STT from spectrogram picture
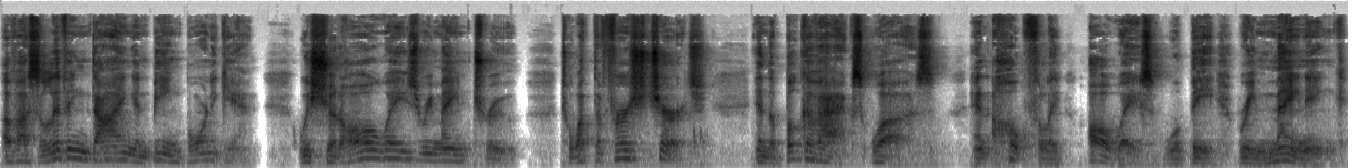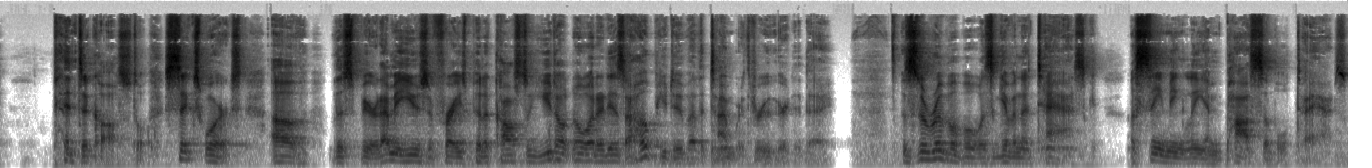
of us living, dying, and being born again, we should always remain true to what the first church in the book of Acts was, and hopefully always will be remaining Pentecostal, six works of the Spirit. I may use the phrase Pentecostal. You don't know what it is. I hope you do by the time we're through here today. Zerubbabel was given a task, a seemingly impossible task,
